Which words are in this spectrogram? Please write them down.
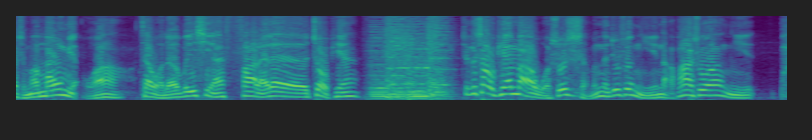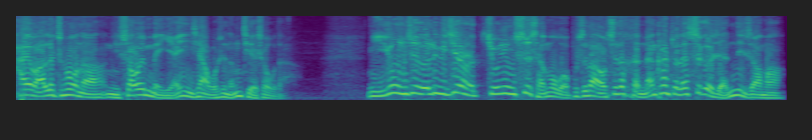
叫什么猫淼啊？在我的微信还发来了照片。这个照片吧，我说是什么呢？就说你哪怕说你拍完了之后呢，你稍微美颜一下，我是能接受的。你用的这个滤镜究竟是什么？我不知道，我现在很难看出来是个人，你知道吗？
